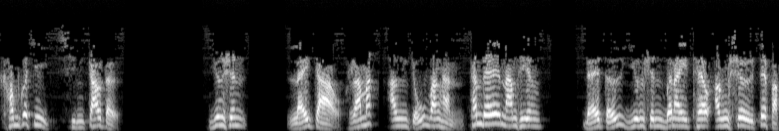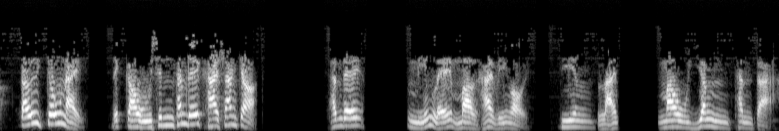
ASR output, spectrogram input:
không có chi, xin cao từ. Dương sinh lễ chào ra mắt ân chủ văn hành thánh đế Nam Thiên. Đệ tử Dương sinh bữa nay theo ân sư tế Phật tới chỗ này để cầu xin thánh đế khai sáng cho. Thánh đế miễn lễ mời hai vị ngồi. Tiên lại mau dân thanh trà.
